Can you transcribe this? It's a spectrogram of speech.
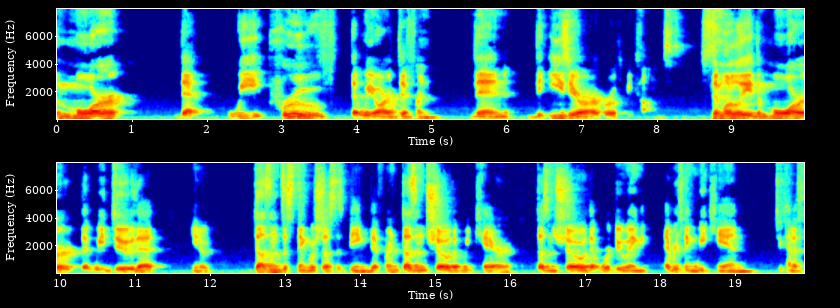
the more that we prove that we are different, then the easier our growth becomes. Similarly, the more that we do that, you know, doesn't distinguish us as being different, doesn't show that we care, doesn't show that we're doing everything we can to kind of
